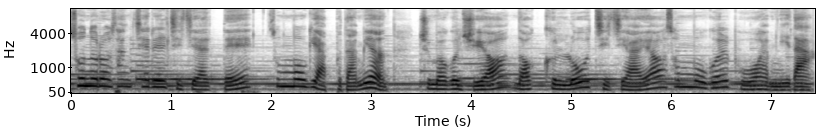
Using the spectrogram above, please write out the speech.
손으로 상체를 지지할 때 손목이 아프다면 주먹을 쥐어 너클로 지지하여 손목을 보호합니다.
